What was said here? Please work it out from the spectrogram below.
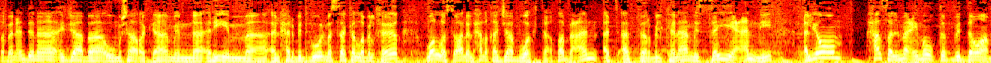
طبعا عندنا إجابة ومشاركة من ريم الحرب تقول مساك الله بالخير. والله سؤال الحلقة جاب وقته. طبعا أتأثر بالكلام السيء عني. اليوم حصل معي موقف بالدوام.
